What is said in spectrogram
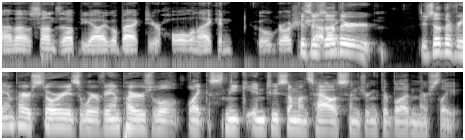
now that the sun's up, you gotta go back to your hole, and I can go grocery Because there's other there's other vampire stories where vampires will like sneak into someone's house and drink their blood in their sleep.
